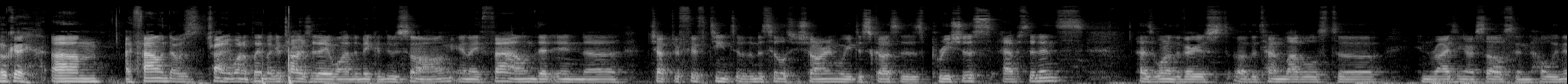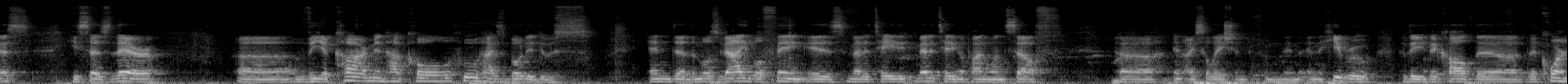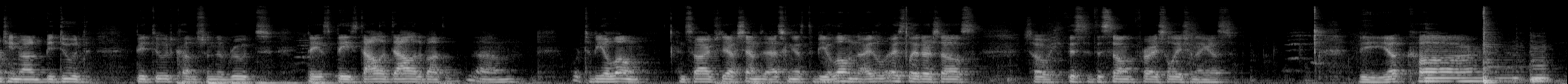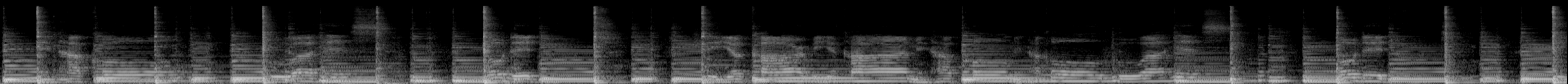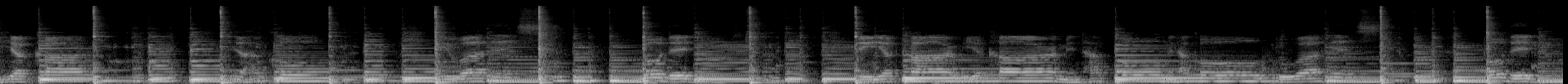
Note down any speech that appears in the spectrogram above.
Okay, um, I found I was trying to want to play my guitar today. I wanted to make a new song, and I found that in uh, chapter 15 of the Mesilas Yesharim, where he discusses precious abstinence as one of the various uh, the ten levels to in rising ourselves in holiness, he says there, uh, "V'yakar min hakol who has bodidus," and uh, the most valuable thing is meditate, meditating upon oneself uh, in isolation. From in, in, the Hebrew, they they call the the quarantine round bidud. Bidud comes from the root base base dalet dalet about um, or to be alone. And so actually Hashem's asking us to be alone, isolate ourselves. So this is the song for isolation, I guess. V'yakar in hakol min hakol Yakar, Yaakov, Yuahis, Bodedut, Yakar, Yakar, Min Hakol, Min ha Hakol, Huahis, Bodedut, Yakar,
